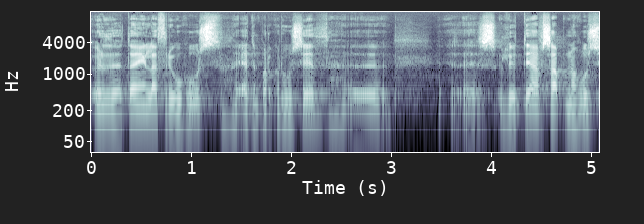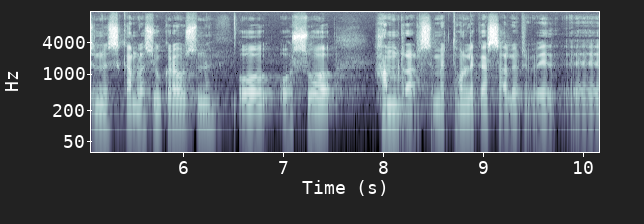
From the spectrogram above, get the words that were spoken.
urðu þetta einlega þrjú hús, Edinborgarhúsið, uh, hluti af Sapnahúsinu, Gamla sjúkrahúsinu og, og svo Hamrar sem er tónleikasalur við uh,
